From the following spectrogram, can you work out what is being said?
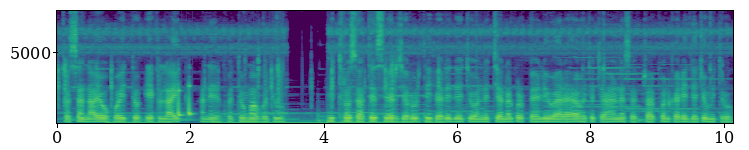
પસંદ આવ્યો હોય તો એક લાઈક અને વધુમાં વધુ મિત્રો સાથે શેર જરૂરથી કરી દેજો અને ચેનલ પર પહેલી વાર આવ્યા હોય તો ચેનલને સબસ્ક્રાઈબ પણ કરી દેજો મિત્રો.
